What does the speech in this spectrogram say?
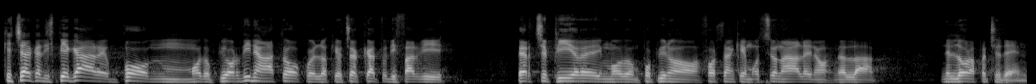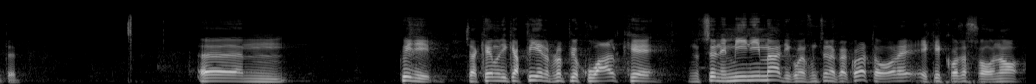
che cerca di spiegare un po' in modo più ordinato quello che ho cercato di farvi percepire in modo un po' più, no, forse anche emozionale, no, nell'ora nell precedente. Ehm, quindi cercheremo di capire proprio qualche nozione minima di come funziona il calcolatore e che cosa sono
